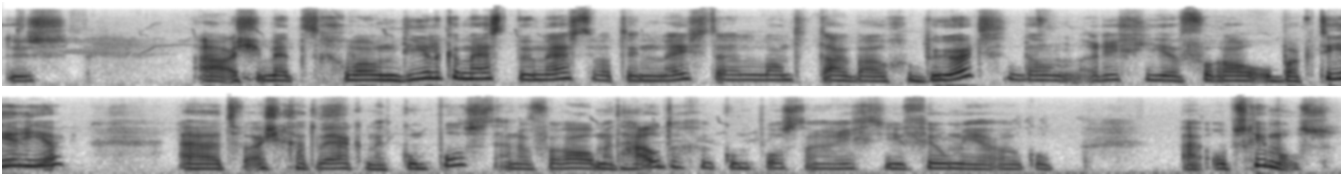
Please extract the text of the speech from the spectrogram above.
Dus uh, als je met gewoon dierlijke mest bemest, wat in de meeste landtuinbouw gebeurt, dan richt je je vooral op bacteriën. Uh, terwijl als je gaat werken met compost en dan vooral met houtige compost, dan richt je je veel meer ook op, op schimmels.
